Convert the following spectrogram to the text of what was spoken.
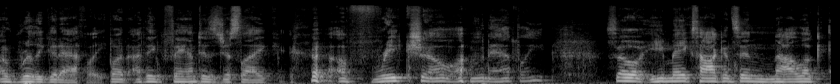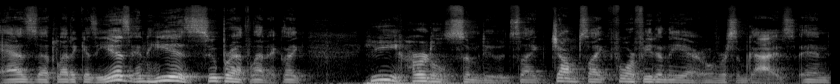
a really good athlete, but I think Fant is just like a freak show of an athlete. So he makes Hockenson not look as athletic as he is, and he is super athletic. Like he hurdles some dudes, like jumps like four feet in the air over some guys, and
